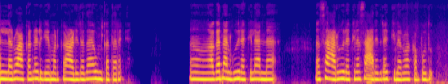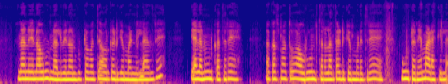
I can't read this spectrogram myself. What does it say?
ಎಲ್ಲರೂ ಹಾಕೊಂಡು ಅಡುಗೆ ಮಾಡ್ಕೊಂಡು ಆಡಿರೋದ ಉಣ್ಕೋತಾರೆ. ಆಗ ನನಗೂ ಇರೋಕ್ಕಿಲ್ಲ ಅನ್ನ. ಸಾರು ಇರೋಕ್ಕಿಲ್ಲ ಸಾರಿದ್ರೆ ಅಕ್ಕಿನಾರು ಹಾಕೋಬೋದು. ನಾನೇನು ಅವ್ರು ಉಣ್ಣಲ್ವೇನು ಅಂದ್ಬಿಟ್ಟು ಮತ್ತೆ ಅವ್ರಿಗೆ ಅಡುಗೆ ಮಾಡಲಿಲ್ಲ ಅಂದರೆ ಎಲ್ಲನೂ ಉಣ್ಕೋತಾರೆ. ಅಕಸ್ಮಾತ್ ಅವರು ಉಣ್ತಾರಲ್ಲ ಅಂತ ಅಡುಗೆ ಮಾಡಿದ್ರೆ ಊಟನೇ ಮಾಡೋಕ್ಕಿಲ್ಲ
